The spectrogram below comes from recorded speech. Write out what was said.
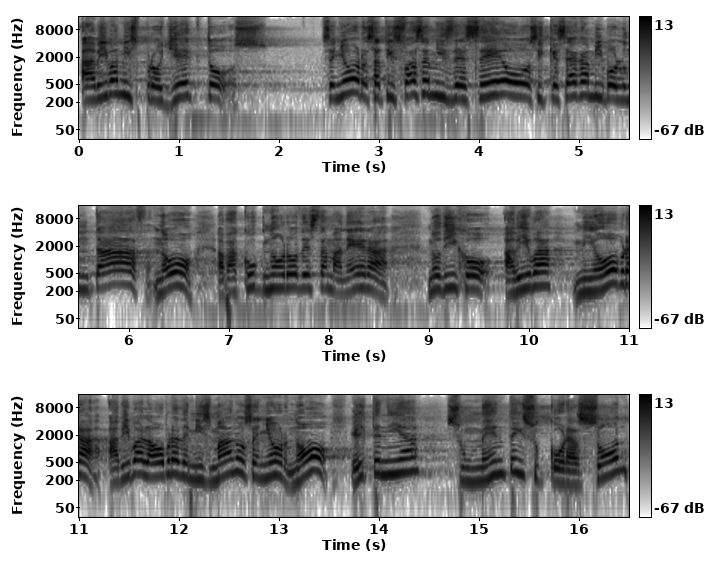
aviva mis proyectos. Señor, satisface mis deseos y que se haga mi voluntad. No, Habacuc no oró de esta manera. No dijo, aviva mi obra, aviva la obra de mis manos, Señor. No, él tenía su mente y su corazón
